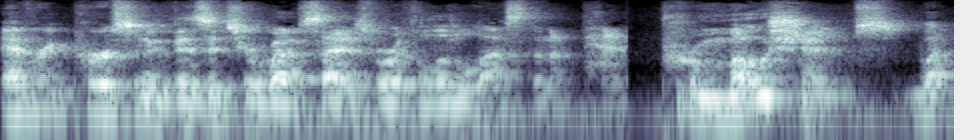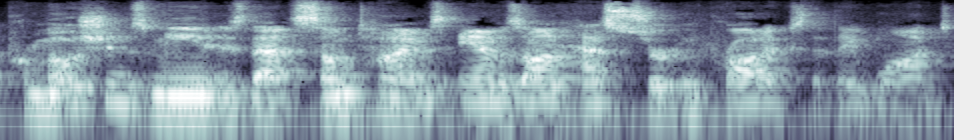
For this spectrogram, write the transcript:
every person who visits your website is worth a little less than a penny. Promotions. What promotions mean is that sometimes Amazon has certain products that they want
